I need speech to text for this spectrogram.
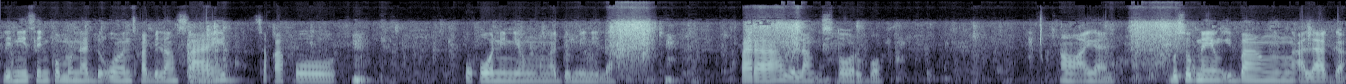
Linisin ko muna doon sa kabilang side saka ko kukunin yung mga dumi nila para walang istorbo. Oh ayan. Busog na yung ibang alaga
